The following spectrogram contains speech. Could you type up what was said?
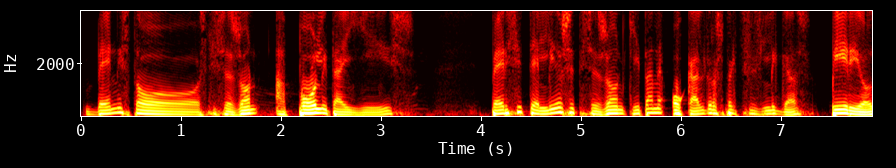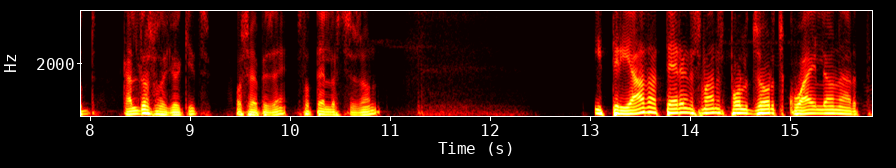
Μπαίνει στο, στη σεζόν απόλυτα υγιής. Πέρσι τελείωσε τη σεζόν και ήταν ο καλύτερος παίκτης της Λίγκας. Period. Καλύτερος από τον Jokic, όσο έπαιζε, στο τέλος της σεζόν. Η τριάδα Terrence Mann, Paul George, Kawhi Leonard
